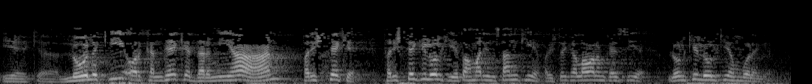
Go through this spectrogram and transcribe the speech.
یہ لول کی اور کندھے کے درمیان فرشتے کے۔ فرشتے کی لول کی، یہ تو ہماری انسان کی ہے۔ فرشتے کے اللہ عالم کیسی ہے لول کی لول کی ہم بولیں گے۔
